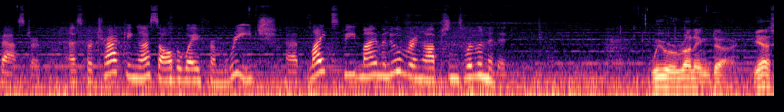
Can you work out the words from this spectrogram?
faster. As for tracking us all the way from Reach, at light speed my maneuvering options were limited. We were running dark, yes?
